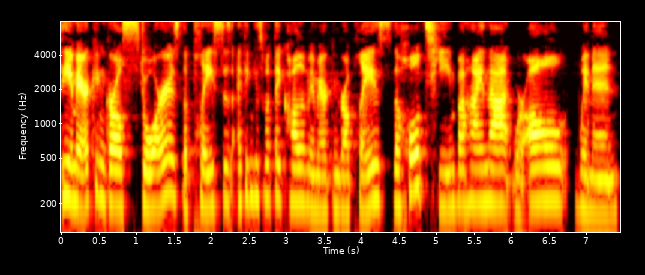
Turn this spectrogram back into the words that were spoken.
the American Girl stores, the places, I think is what they call them, the American Girl Place. The whole team behind that were all women.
